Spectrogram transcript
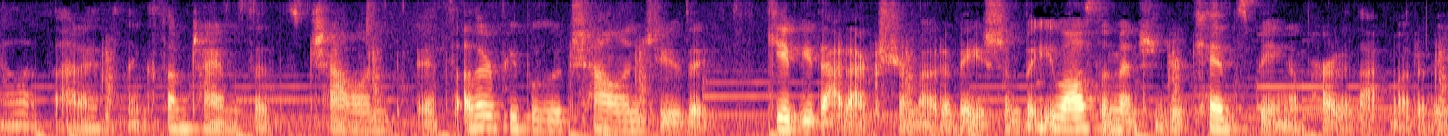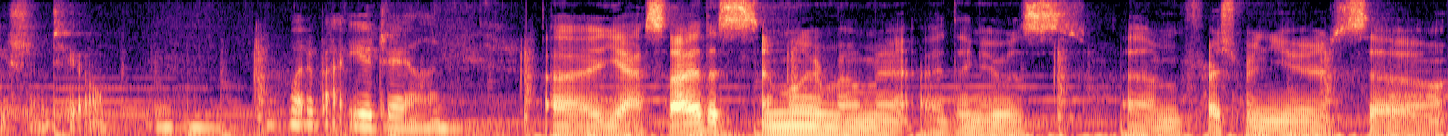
I love that. I think sometimes it's challenge it's other people who challenge you that give you that extra motivation. But you also mentioned your kids being a part of that motivation too. Mm-hmm. What about you, Jalen? Uh, yeah, so I had a similar moment. I think it was um, freshman year. So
